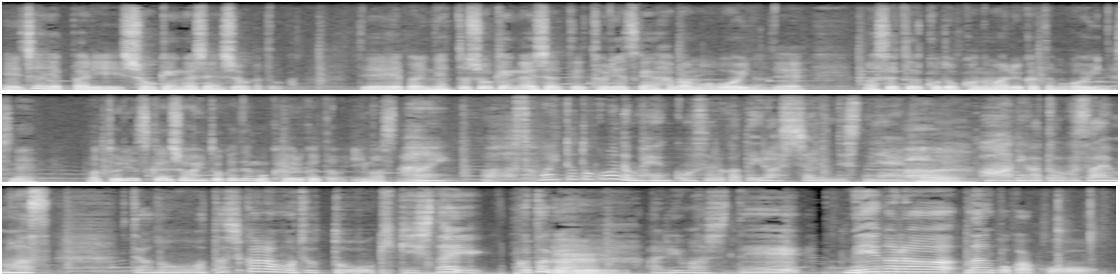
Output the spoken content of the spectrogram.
えーじゃあやっぱり証券会社にしようかとかでやっぱりネット証券会社って取り扱いの幅も多いので、まあ、そういったことを好まれる方も多いんですね、まあ、取り扱い商品とかでも買える方はいますね。はい。あそういったところでも変更する方いらっしゃるんですね。はい。あありがとうございます。であの私からもちょっとお聞きしたいことがええ。ありまして、銘柄何個かこう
